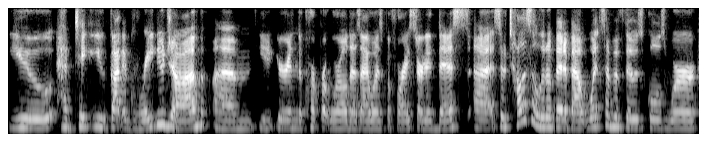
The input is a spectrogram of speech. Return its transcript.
you had taken you got a great new job um, you, are in the corporate world as i was before i started this uh, so tell us a little bit about what some of those goals were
